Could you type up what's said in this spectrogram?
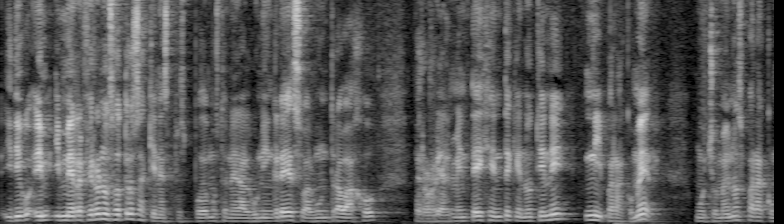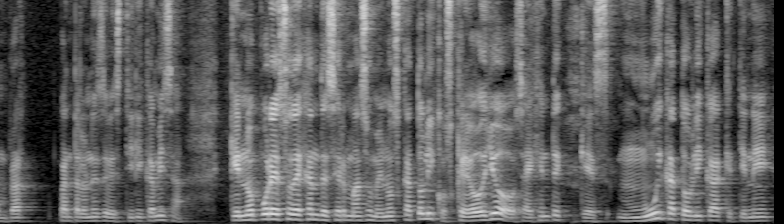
y digo, y, me refiero a nosotros a quienes, pues, podemos tener algún ingreso, algún trabajo, pero realmente hay gente que no tiene ni para comer, mucho menos para comprar pantalones de vestir y camisa, que no por eso dejan de ser más o menos católicos, creo yo, o sea, hay gente que es muy católica, que tiene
